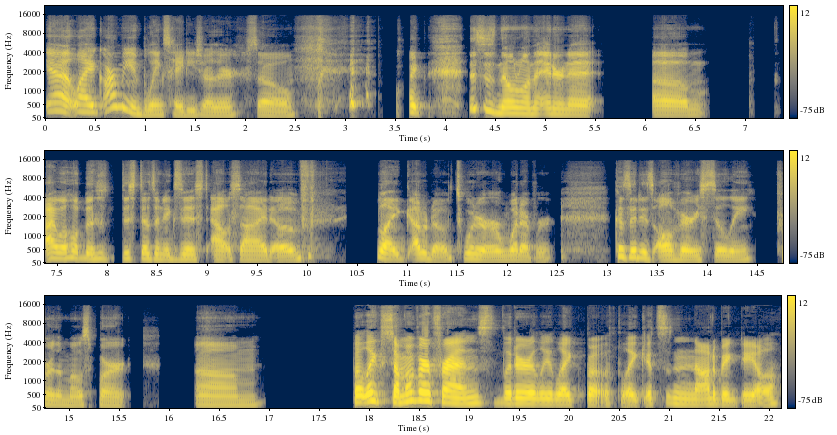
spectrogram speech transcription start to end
Yeah, like Army and Blinks hate each other, so like this is known on the internet. Um I will hope this this doesn't exist outside of like I don't know, Twitter or whatever cuz it is all very silly for the most part. Um but like some of our friends literally like both. Like it's not a big deal.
